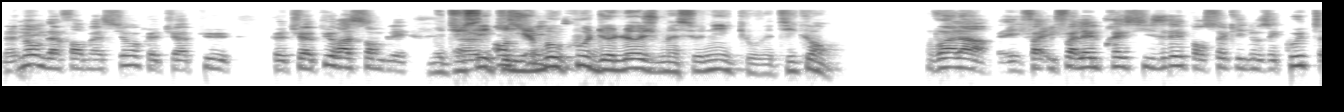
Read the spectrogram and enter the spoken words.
le nombre d'informations que tu as pu que tu as pu rassembler. Mais tu euh, sais qu'il y a beaucoup de loges maçonniques au Vatican. Voilà, il, fa il, fallait le préciser pour ceux qui nous écoutent,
